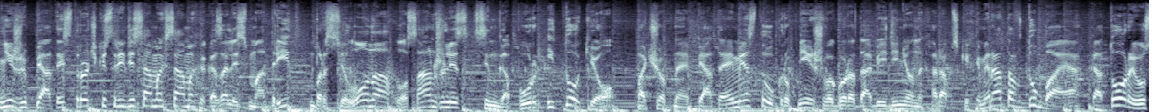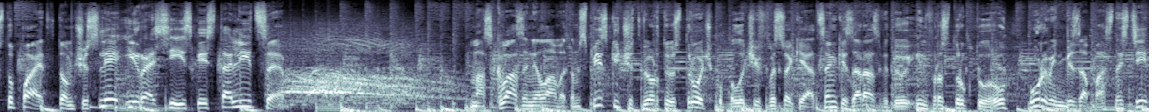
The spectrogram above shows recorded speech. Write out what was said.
Ниже пятой строчки среди самых-самых оказались Мадрид, Барселона, Лос-Анджелес, Сингапур и Токио. Почетное пятое место у крупнейшего города Объединенных Арабских Эмиратов Дубая, который уступает в том числе и российской столице. Москва заняла в этом списке четвертую строчку, получив высокие оценки за развитую инфраструктуру, уровень безопасности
